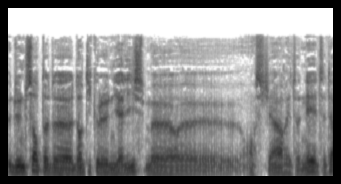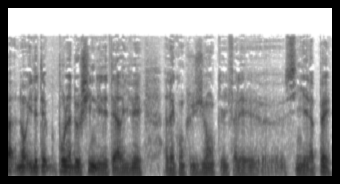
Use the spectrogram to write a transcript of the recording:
d'une sorte d'anticolonialisme ancien, raisonné, etc. Non, il était pour l'Indochine, il était arrivé à la conclusion qu'il fallait signer la paix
